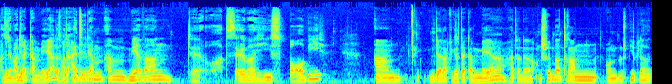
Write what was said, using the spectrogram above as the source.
Also der war direkt am Meer. Das war auch der einzige, mhm. der am, am, Meer war. Der Ort selber hieß Borby. Ähm, der lag, wie gesagt, direkt am Meer. Hatte dann auch ein Schwimmbad dran und einen Spielplatz.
